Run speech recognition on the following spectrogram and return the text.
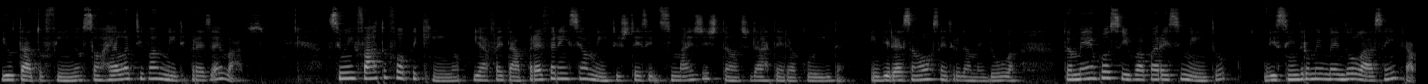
e o tato fino, são relativamente preservados. Se o infarto for pequeno e afetar preferencialmente os tecidos mais distantes da artéria ocluída, em direção ao centro da medula, também é possível o aparecimento de síndrome medular central.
